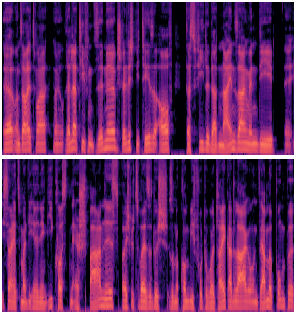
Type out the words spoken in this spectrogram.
äh, und sage jetzt mal im relativen Sinne, stelle ich die These auf, dass viele dann Nein sagen, wenn die, äh, ich sage jetzt mal, die Energiekosten Ersparnis, beispielsweise durch so eine Kombi-Photovoltaikanlage und Wärmepumpe,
